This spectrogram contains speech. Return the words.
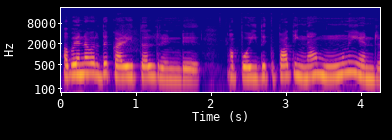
அப்போ என்ன வருது? கழித்தல் ரெண்டு. அப்போது இதுக்கு பார்த்திங்கன்னா மூணு என்ற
